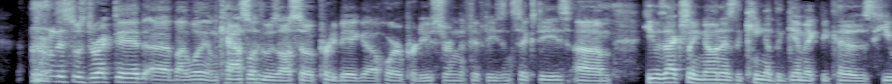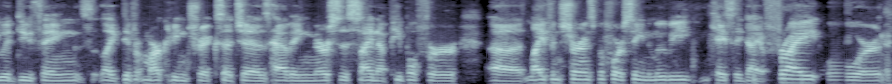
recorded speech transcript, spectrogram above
this was directed uh, by William Castle, who was also a pretty big uh, horror producer in the 50s and 60s. Um, he was actually known as the king of the gimmick because he would do things like different marketing tricks, such as having nurses sign up people for uh, life insurance before seeing the movie in case they die of fright, or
